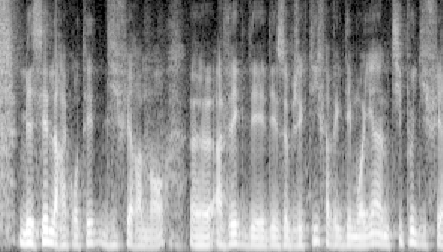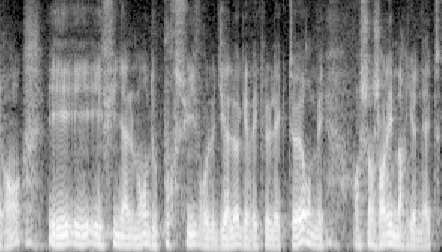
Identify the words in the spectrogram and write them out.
mais essayer de la raconter différemment, euh, avec des, des, objectifs, avec des moyens un petit peu différents, et, et, et finalement de poursuivre le dialogue avec le lecteur, mais en changeant les marionnettes.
